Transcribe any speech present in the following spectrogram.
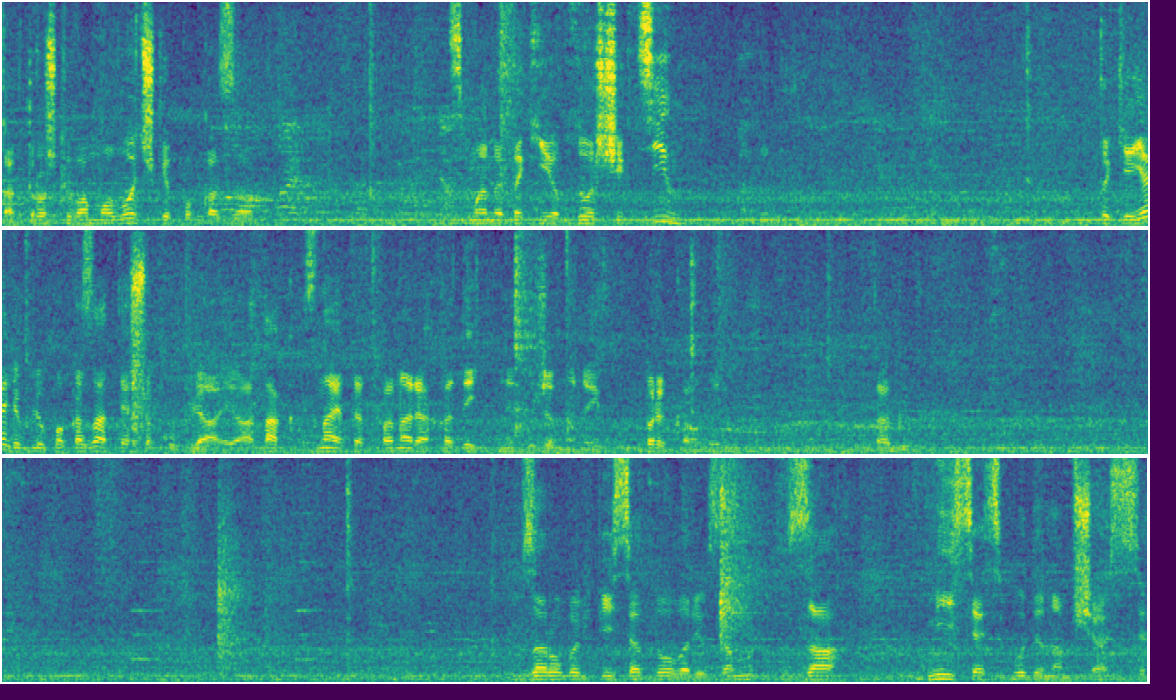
Так, трошки вам молочки показав. З мене такий обзорчик цін. Таке я люблю показати те, що купляю. А так, знаєте, від фонаря ходить не дуже мене прикалує. Так. Заробимо 50 доларів за, за місяць буде нам щастя.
